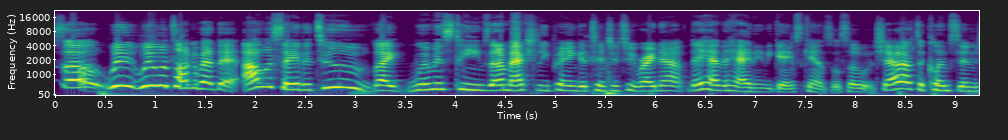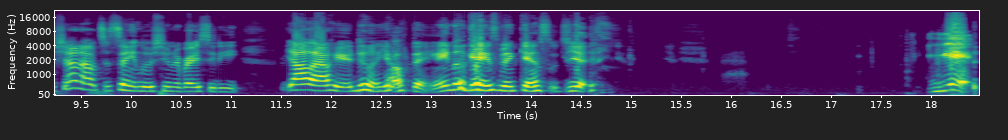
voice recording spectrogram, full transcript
So we we will talk about that. I would say the two like women's teams that I'm actually paying attention to right now, they haven't had any games canceled. So shout out to Clemson, shout out to St. Louis University. Y'all out here doing y'all thing. Ain't no games been canceled yet. Yet.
